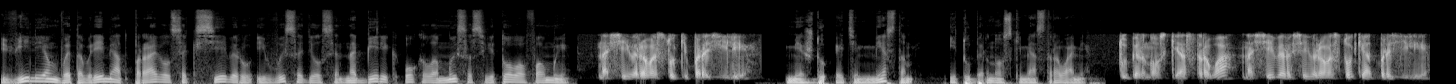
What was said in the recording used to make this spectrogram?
Вильям в это время отправился к северу и высадился на берег около мыса Святого Фомы. На северо-востоке Бразилии. Между этим местом и Туберносскими островами Туберносские острова на северо-северо-востоке от Бразилии.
